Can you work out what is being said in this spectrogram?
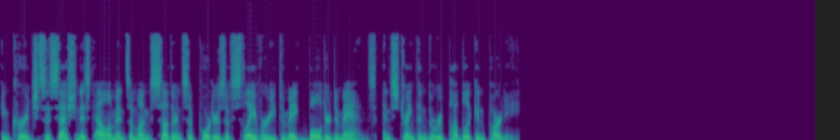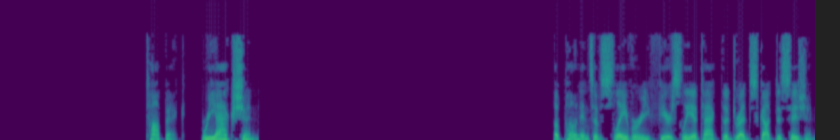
encouraged secessionist elements among Southern supporters of slavery to make bolder demands, and strengthened the Republican Party. Reaction Opponents of slavery fiercely attacked the Dred Scott decision.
